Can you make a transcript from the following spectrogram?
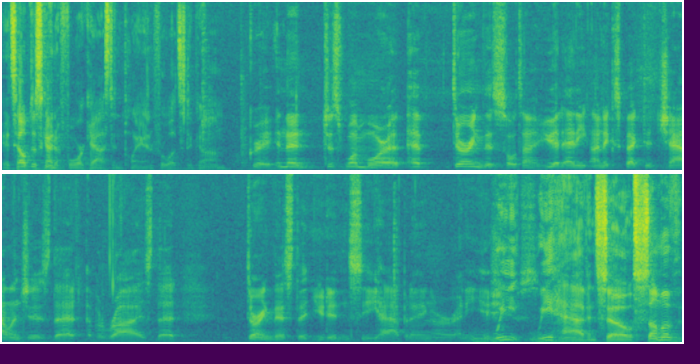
it's helped us kind of forecast and plan for what's to come. Great. And then just one more. Have, during this whole time, have you had any unexpected challenges that have arisen that during this that you didn't see happening or any We, issues? we have, and so some of,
